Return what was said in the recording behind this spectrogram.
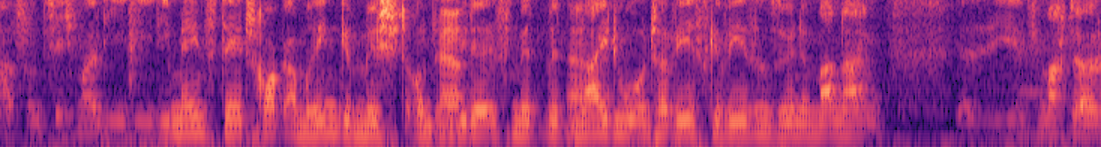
hat schon zigmal die, die, die Mainstage Rock am Ring gemischt und Ja. irgendwie der ist mit, mit Naidu unterwegs gewesen, Söhne Mannheim. Jetzt macht er,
